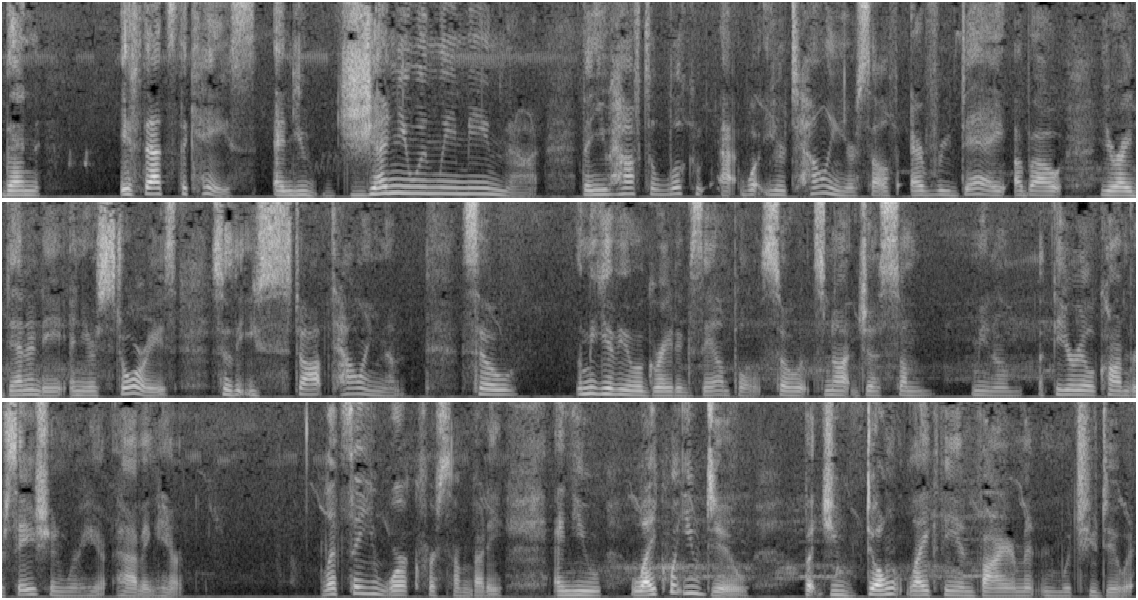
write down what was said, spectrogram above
then if that's the case and you genuinely mean that, then you have to look at what you're telling yourself every day about your identity and your stories so that you stop telling them. So let me give you a great example. So it's not just some, you know, ethereal conversation we're here, having here. Let's say you work for somebody and you like what you do, but you don't like the environment in which you do it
